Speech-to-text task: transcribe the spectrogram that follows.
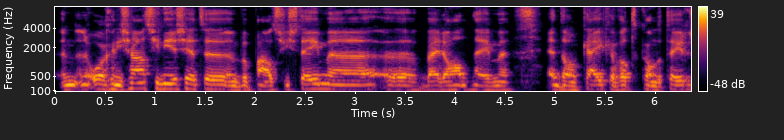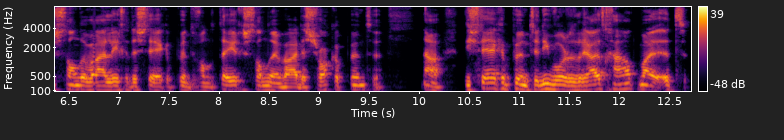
een, een organisatie neerzetten, een bepaald systeem bij de hand nemen. En dan kijken wat kan de tegenstander, waar liggen de sterke punten van de tegenstander en waar de zwakke punten. Nou, die sterke punten die worden eruit gehaald, maar het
